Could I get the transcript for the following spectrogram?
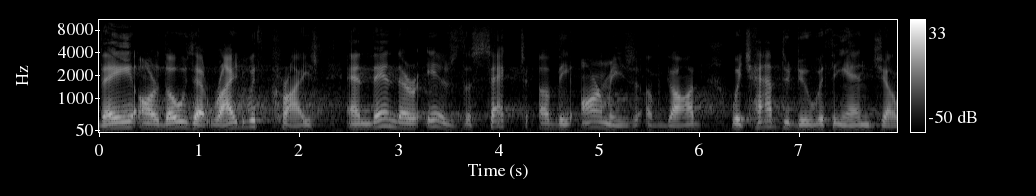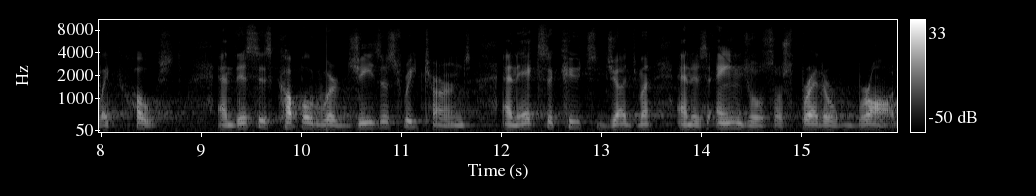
They are those that ride with Christ. And then there is the sect of the armies of God, which have to do with the angelic host. And this is coupled where Jesus returns and executes judgment, and his angels are spread abroad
